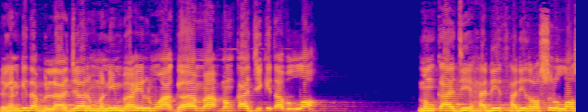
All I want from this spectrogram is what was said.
dengan kita belajar menimba ilmu agama, mengkaji kitabullah, mengkaji hadis-hadis Rasulullah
